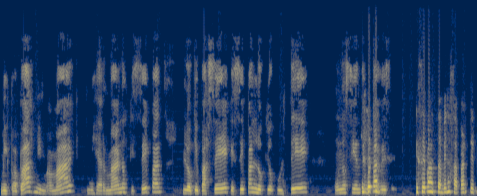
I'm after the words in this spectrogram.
mis papás, mi mamá, mis hermanos, que sepan lo que pasé, que sepan lo que oculté, uno siente muchas veces. Y sepan también esa parte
